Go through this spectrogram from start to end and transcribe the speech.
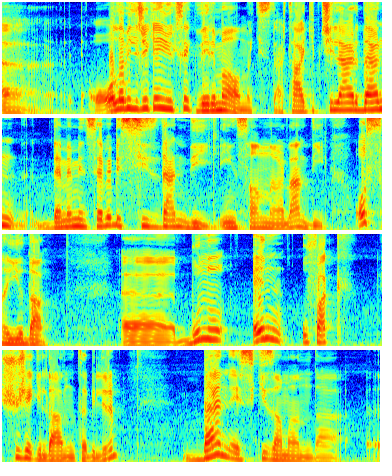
e, olabilecek en yüksek verimi almak ister. Takipçilerden dememin sebebi sizden değil, insanlardan değil. O sayıdan. E, bunu en ufak şu şekilde anlatabilirim. Ben eski zamanda e,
